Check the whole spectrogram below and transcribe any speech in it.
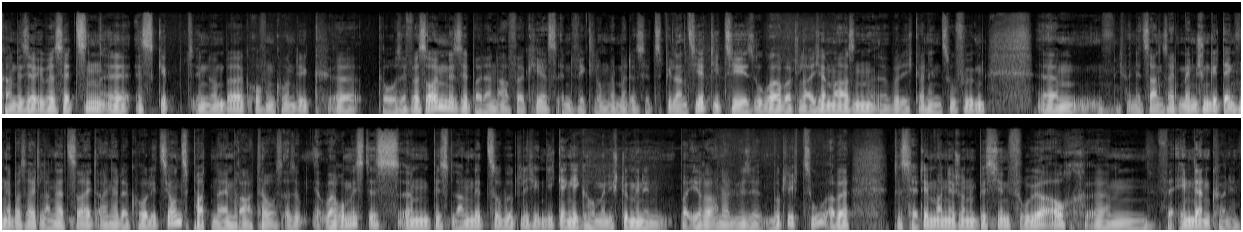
kann das ja übersetzen, äh, es gibt in Nürnberg offenkundig äh, große Versäumnisse bei der Nahverkehrsentwicklung, wenn man das jetzt bilanziert. Die CSU war aber gleichermaßen, äh, würde ich gerne hinzufügen, ähm, ich will nicht sagen seit Menschengedenken, aber seit langer Zeit einer der Koalitionspartner im Rathaus. Also warum ist es ähm, bislang nicht so wirklich in die Gänge gekommen? Ich stimme Ihnen bei Ihrer Analyse wirklich zu, aber das hätte man ja schon ein bisschen früher auch ähm, verändern können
